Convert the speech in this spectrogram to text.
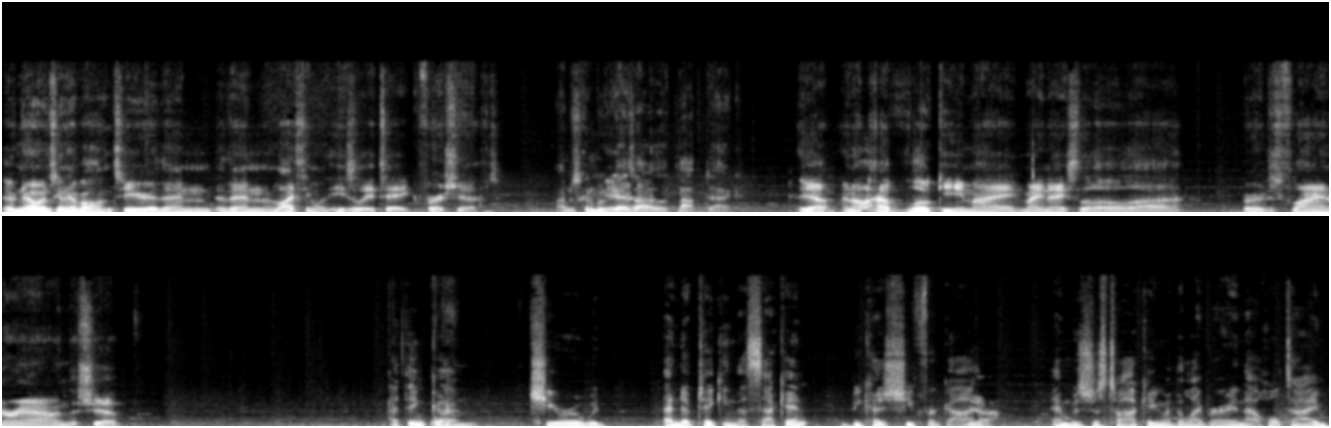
if no one's going to volunteer, then then Lighting will easily take first shift. I'm just gonna move you guys Yeah. out of the top deck. Yeah, and I'll have Loki, my my nice little uh, bird, just flying around the ship. I think Okay. um, Chiro would end up taking the second because she forgot Yeah, and was just talking with the librarian that whole time.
